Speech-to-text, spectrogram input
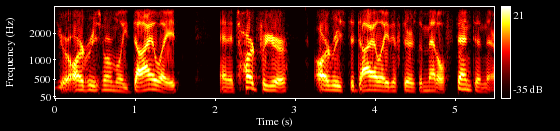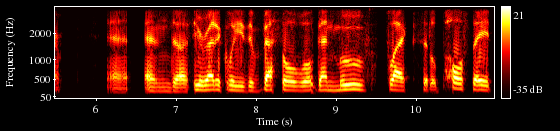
your arteries normally dilate, and it's hard for your arteries to dilate if there's a metal stent in there. And, and uh, theoretically, the vessel will then move, flex, it'll pulsate,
